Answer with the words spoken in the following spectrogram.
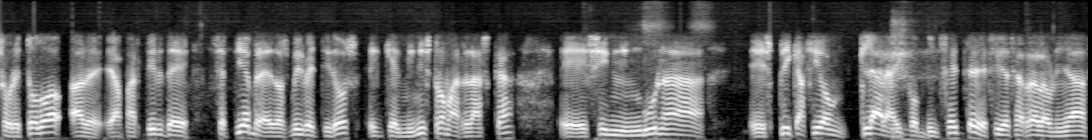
sobre todo a, a partir de septiembre de 2022, en que el ministro Marlasca, eh, sin ninguna explicación clara y convincente, decide cerrar la unidad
